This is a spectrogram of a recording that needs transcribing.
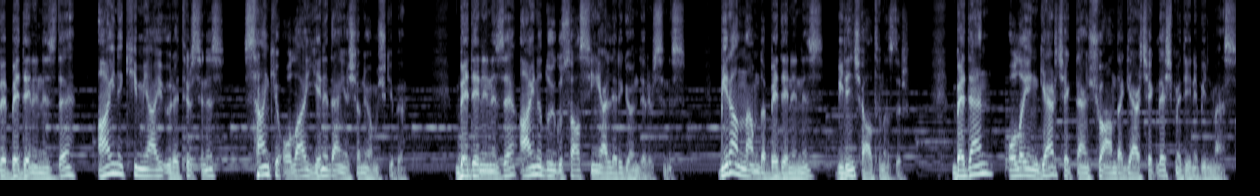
ve bedeninizde aynı kimyayı üretirsiniz, sanki olay yeniden yaşanıyormuş gibi. Bedeninize aynı duygusal sinyalleri gönderirsiniz. Bir anlamda bedeniniz bilinçaltınızdır. Beden, olayın gerçekten şu anda gerçekleşmediğini bilmez.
